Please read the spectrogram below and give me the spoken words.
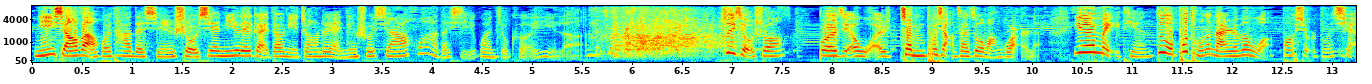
你想挽回他的心，首先你得改掉你睁着眼睛说瞎话的习惯就可以了。醉酒说：“波儿姐，我真不想再做网管了，因为每天都有不同的男人问我包宿多少钱，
